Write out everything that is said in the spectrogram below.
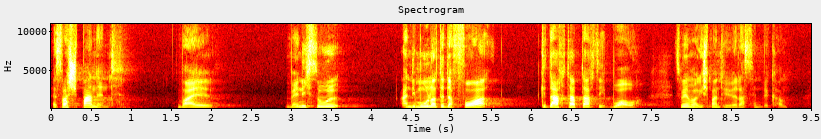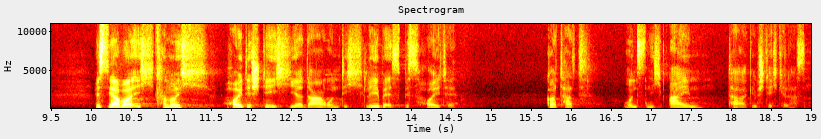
es war spannend, weil wenn ich so an die Monate davor gedacht habe, dachte ich, wow, jetzt bin ich mal gespannt, wie wir das hinbekommen. Wisst ihr aber, ich kann euch, heute stehe ich hier da und ich lebe es bis heute. Gott hat uns nicht einen Tag im Stich gelassen.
